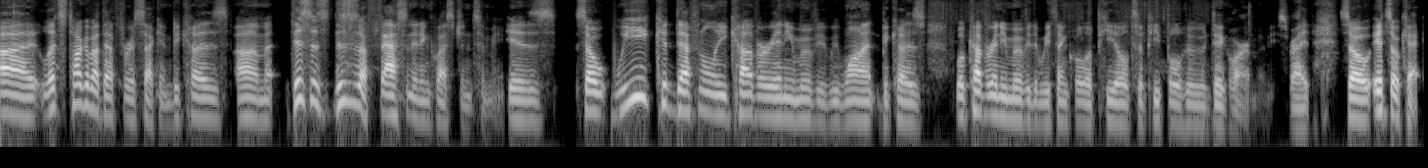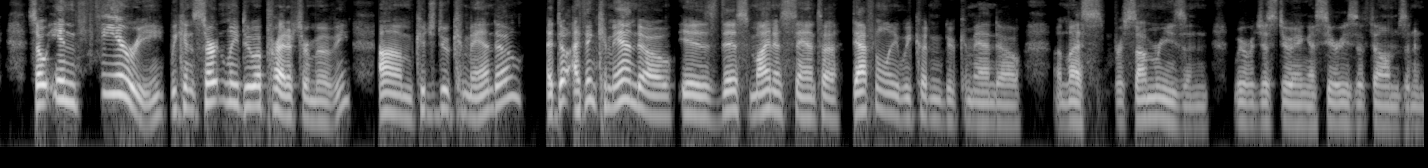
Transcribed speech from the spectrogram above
uh, let's talk about that for a second because um, this is this is a fascinating question to me. Is so we could definitely cover any movie we want because we'll cover any movie that we think will appeal to people who dig horror movies, right? So it's okay. So in theory, we can certainly do a Predator movie. Um, could you do Commando? I, I think Commando is this minus Santa. Definitely, we couldn't do Commando unless, for some reason, we were just doing a series of films and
